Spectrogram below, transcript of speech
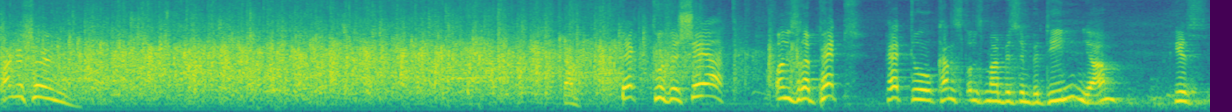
Dankeschön. Back to the share. Unsere Pet. Pet, du kannst uns mal ein bisschen bedienen, ja? Hier ist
